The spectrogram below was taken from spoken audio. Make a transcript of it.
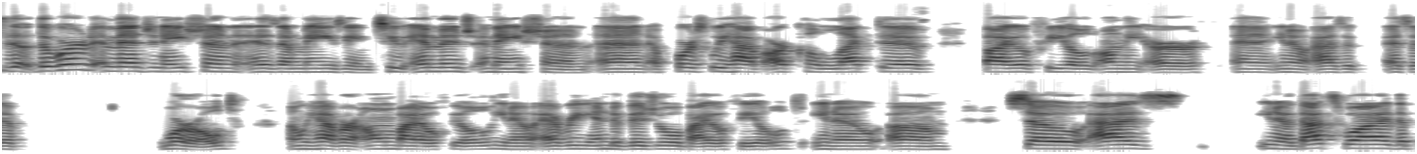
the, the word imagination is amazing to image a nation. And of course, we have our collective biofield on the earth and, you know, as a, as a world and we have our own biofield, you know, every individual biofield, you know, um, so as you know that's why the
